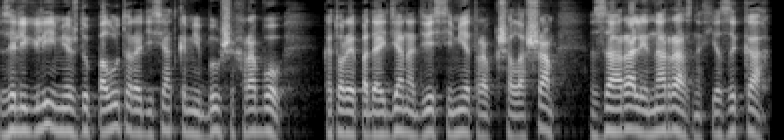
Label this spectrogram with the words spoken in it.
залегли между полутора десятками бывших рабов, которые, подойдя на 200 метров к шалашам, заорали на разных языках,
